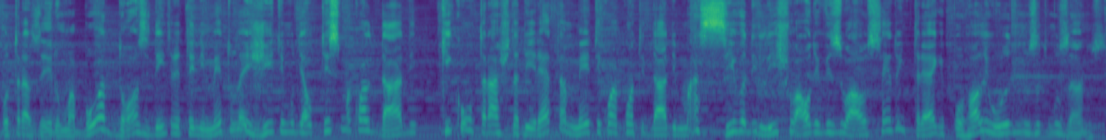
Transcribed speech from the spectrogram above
por trazer uma boa dose de entretenimento legítimo de altíssima qualidade que contrasta diretamente com a quantidade massiva de lixo audiovisual sendo entregue por Hollywood nos últimos anos.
